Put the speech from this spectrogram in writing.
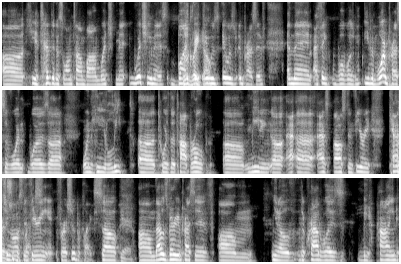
uh he attempted a swanton bomb, which which he missed, but great, it, it was it was impressive. And then I think what was even more impressive when was uh when he leaped uh towards the top rope, uh meeting uh, uh as Austin Theory, catching Austin. Theory for a superplex. So Yeah. um that was very impressive um you know the crowd was behind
